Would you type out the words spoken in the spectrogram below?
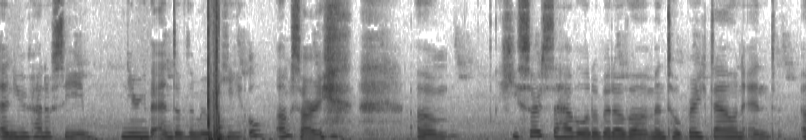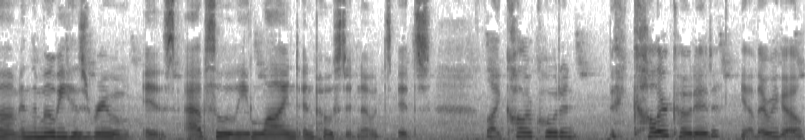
And you kind of see nearing the end of the movie he oh i'm sorry. Um he starts to have a little bit of a mental breakdown and um, in the movie his room is absolutely lined in post-it notes. It's like color coded color coded yeah there we go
